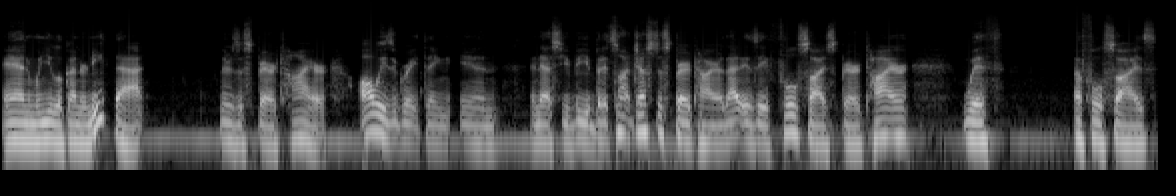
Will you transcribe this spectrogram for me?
And when you look underneath that, there's a spare tire. Always a great thing in an SUV, but it's not just a spare tire. That is a full-size spare tire with a full-size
